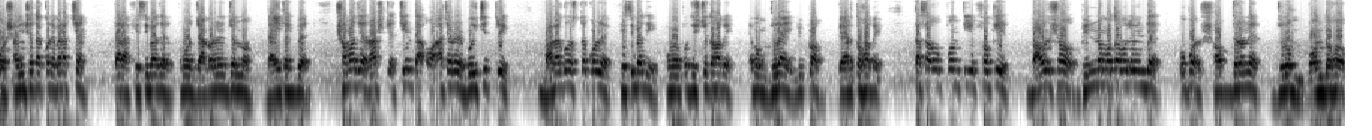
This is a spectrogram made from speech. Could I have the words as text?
ও সহিংসতা করে বেড়াচ্ছেন, তারা ফেসিবাদের পুনর্জাগরণের জন্য দায়ী থাকবেন। সমাজে রাষ্ট্রের চিন্তা ও আচরণের বৈচিত্রিক বাধাগ্রস্ত করলে ফেসিবাদী পুনঃপ্রতিষ্ঠিত হবে এবং জুলাই বিপ্লব ব্যর্থ হবে। তাসাউপন্থী ফকির বাউল সহ ভিন্ন মতাবলম্বীদের উপর সব ধরনের জুলুম বন্ধ হোক।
